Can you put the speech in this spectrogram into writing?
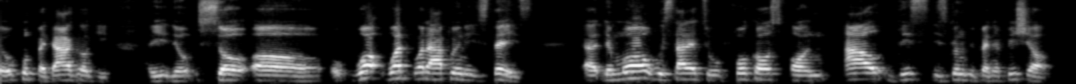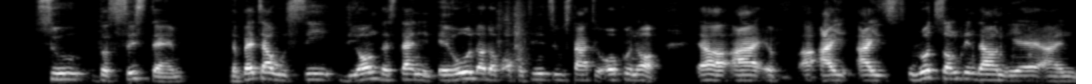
open pedagogy. You know, so uh, what what what happened is this. Uh, the more we started to focus on how this is going to be beneficial to the system, the better we'll see the understanding, a whole lot of opportunities will start to open up uh, I, I, I wrote something down here and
